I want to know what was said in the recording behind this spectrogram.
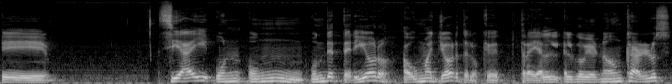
eh, si hay un, un, deterioro aún mayor de lo que traía el, gobierno de Don Carlos,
